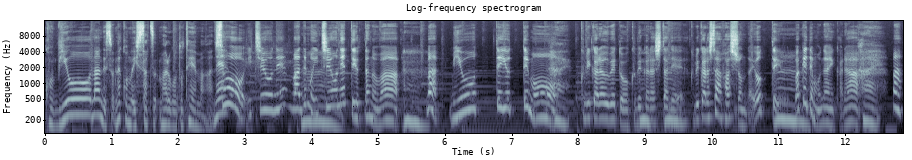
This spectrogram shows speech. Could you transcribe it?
こう美容なんですよねこの一冊丸ごとテーマがね。そう一応ね。まあでも一応ねって言ったのは、うん。まあ美容って言っても、はい首から上と首から下で、うん首から下はファッションだよっていうわけでもないから、はいまあ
